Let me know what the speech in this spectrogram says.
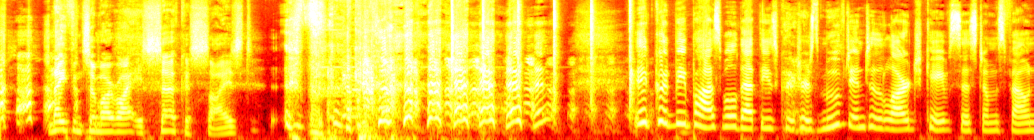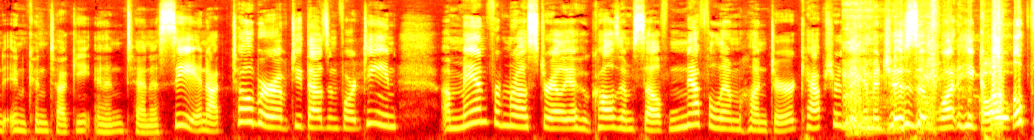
Nathan to my right is circus sized. It could be possible that these creatures moved into the large cave systems found in Kentucky and Tennessee. In October of 2014, a man from Australia who calls himself Nephilim Hunter captured the images of what he Oh, called.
